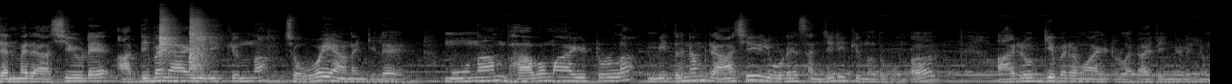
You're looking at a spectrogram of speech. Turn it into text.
ജന്മരാശിയുടെ അധിപനായിരിക്കുന്ന ചൊവ്വയാണെങ്കിൽ മൂന്നാം ഭാവമായിട്ടുള്ള മിഥുനം രാശിയിലൂടെ സഞ്ചരിക്കുന്നത് കൊണ്ട് ആരോഗ്യപരമായിട്ടുള്ള കാര്യങ്ങളിലും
